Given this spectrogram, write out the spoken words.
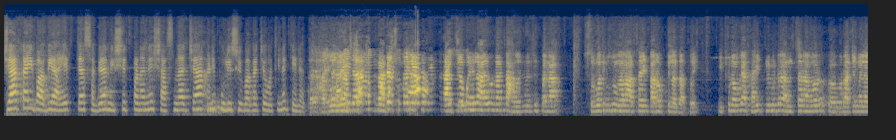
ज्या काही बाबी आहेत त्या सगळ्या निश्चितपणाने शासनाच्या आणि पोलीस विभागाच्या वतीने केल्या राज्य महिला आयोगाचा हलगर्जीपणा सुरुवातीपासून झाला असा एक आरोप केला जातोय. इथून अवघ्या काही किलोमीटर अंतरावर राज्य महिला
